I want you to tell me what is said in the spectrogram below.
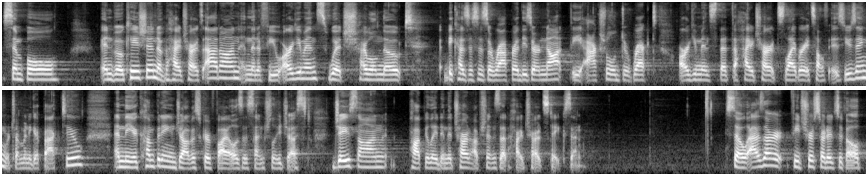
simple invocation of the HighCharts add-on, and then a few arguments, which I will note because this is a wrapper, these are not the actual direct arguments that the HighCharts library itself is using, which I'm going to get back to. And the accompanying JavaScript file is essentially just JSON populating the chart options that HighCharts takes in. So as our feature started to develop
